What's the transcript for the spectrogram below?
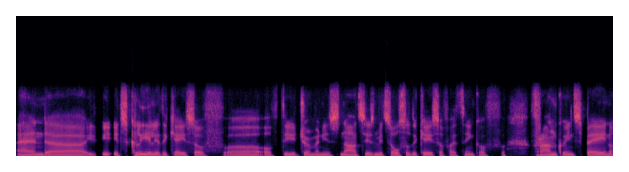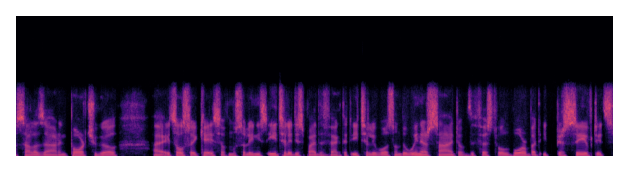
and uh, it, it's clearly the case of uh, of the Germany's Nazism. It's also the case of I think of Franco in Spain or Salazar in Portugal. Uh, it's also a case of Mussolini's Italy, despite the fact that Italy was on the winner's side of the First World War, but it perceived its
